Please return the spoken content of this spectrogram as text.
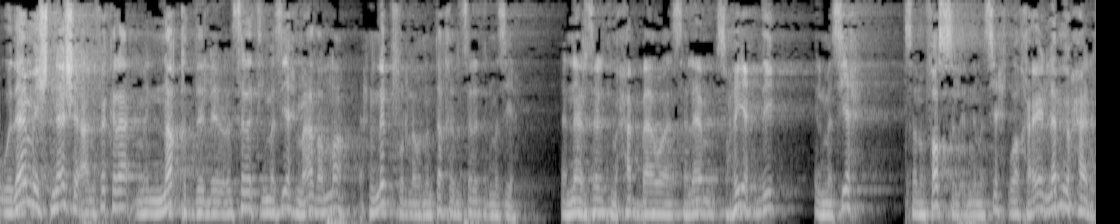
وده مش ناشئ على فكرة من نقد لرسالة المسيح معاذ الله. إحنا نكفر لو ننتقد رسالة المسيح لأنها رسالة محبة وسلام. صحيح دي المسيح سنفصل أن المسيح واقعيا لم يحارب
